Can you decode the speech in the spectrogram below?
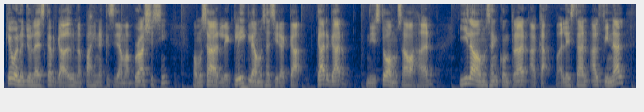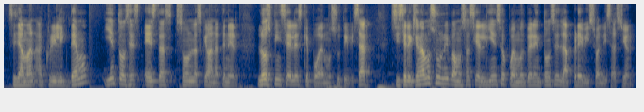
que bueno, yo la he descargado de una página que se llama Brushesy. Vamos a darle clic, le vamos a decir acá cargar, listo, vamos a bajar y la vamos a encontrar acá, ¿vale? Están al final, se llaman Acrylic Demo y entonces estas son las que van a tener los pinceles que podemos utilizar. Si seleccionamos uno y vamos hacia el lienzo, podemos ver entonces la previsualización.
